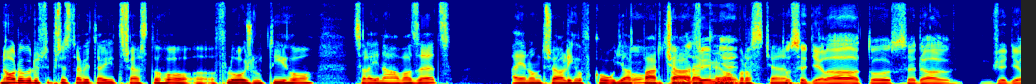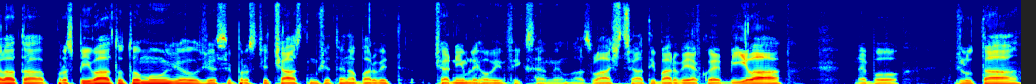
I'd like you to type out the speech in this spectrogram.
No dovedu si představit tady třeba z toho uh, fluo žlutýho celý návazec a jenom třeba lihovkou udělat No, pár čárek, jo, prostě. To se dělá a to se dá, může dělat a prospívá to tomu, že, jo, že si prostě část můžete nabarvit černým lihovým fixem. Jo. A zvlášť třeba ty barvy, jako je bílá nebo žlutá.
